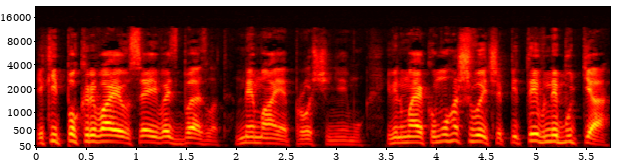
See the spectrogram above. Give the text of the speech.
який покриває все і весь безлад. Немає прощення йому. І він має комога швидше піти в небуття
